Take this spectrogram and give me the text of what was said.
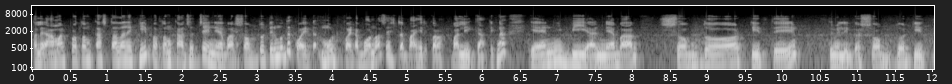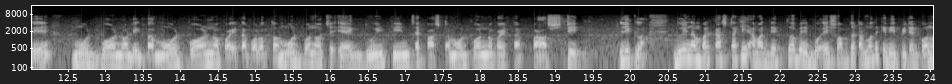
তাহলে আমার প্রথম কাজটা মানে কি? প্রথম কাজ হচ্ছে নেবার শব্দটির মধ্যে কয়টা, মোট কয়টা বর্ণ আছে সেটা বাহির করা বা লেখা, ঠিক না? এন, বি আর নেবার শব্দটিতে, তুমি লিখবা শব্দটিতে মোট বর্ণ লিখবা। মোট বর্ণ কয়টা বলো তো মোট বর্ণ হচ্ছে এক, দুই, তিন, চার, পাঁচটা। মোট বর্ণ কয়টা? পাঁচটি। লিখলা। দুই নাম্বার কাজটা কি? আমার দেখতে হবে, এই শব্দটার মধ্যে কি রিপিটেড বর্ণ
